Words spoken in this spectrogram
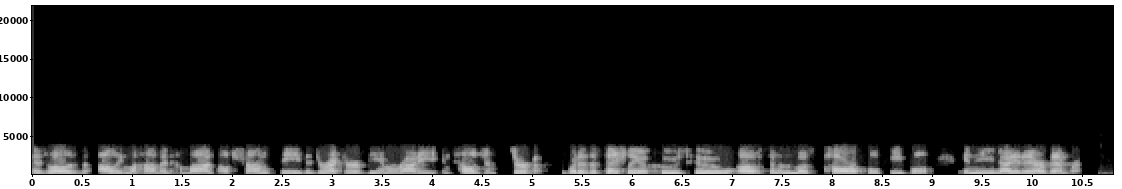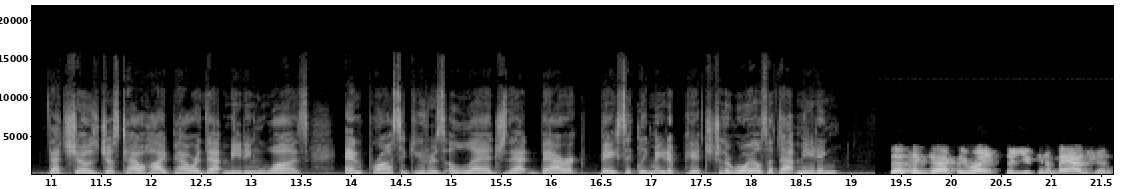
as well as Ali Mohammed Hamad Al Shamsi, the director of the Emirati intelligence service. What is essentially a who's who of some of the most powerful people in the United Arab Emirates. That shows just how high powered that meeting was. And prosecutors allege that Barrack basically made a pitch to the royals at that meeting? That's exactly right. So you can imagine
